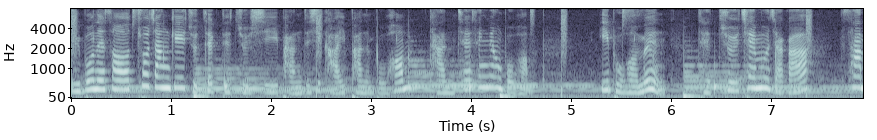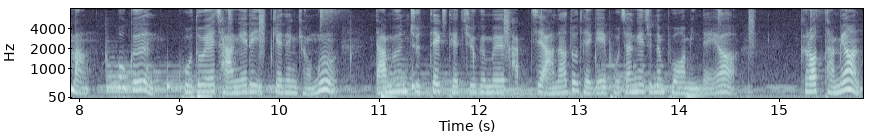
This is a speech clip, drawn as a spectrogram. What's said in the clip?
일본에서 초장기 주택 대출 시 반드시 가입하는 보험, 단체 생명보험. 이 보험은 대출 채무자가 사망 혹은 고도의 장애를 입게 된 경우 남은 주택 대출금을 갚지 않아도 되게 보장해주는 보험인데요. 그렇다면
